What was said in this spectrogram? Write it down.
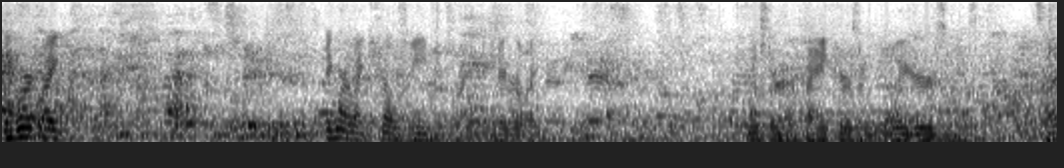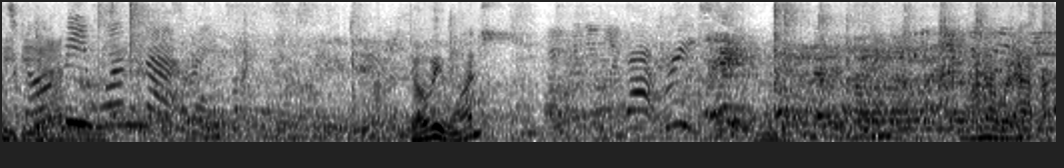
They weren't like they weren't like Hell's Angels or anything. They were like most of them were bankers and lawyers and TV Toby actors. won that race. Dobie won? That race. I don't know what happened.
